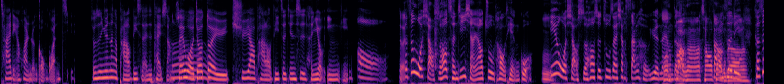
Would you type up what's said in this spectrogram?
差一点要换人工关节，就是因为那个爬楼梯实在是太伤，哦、所以我就对于需要爬楼梯这件事很有阴影。哦，对。可是我小时候曾经想要住透天过。嗯，因为我小时候是住在像三合院那样的房子里，可是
